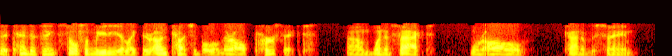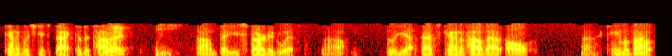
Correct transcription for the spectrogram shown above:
that tend to think social media like they're untouchable and they're all perfect, um, when in fact we're all kind of the same. Kind of which gets back to the topic Right. um, that you started with. Um, so yeah, that's kind of how that all uh, came about.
